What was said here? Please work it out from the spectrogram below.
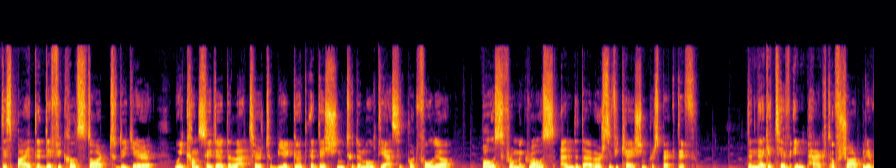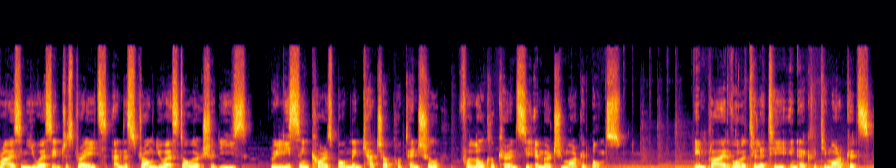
Despite a difficult start to the year, we consider the latter to be a good addition to the multi asset portfolio, both from a growth and a diversification perspective. The negative impact of sharply rising US interest rates and the strong US dollar should ease, releasing corresponding catch-up potential for local currency emerging market bonds. Implied volatility in equity markets,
